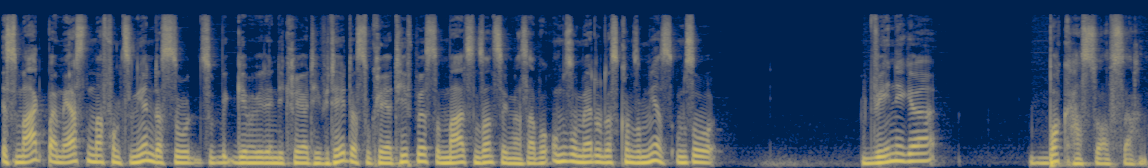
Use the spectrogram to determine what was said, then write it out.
es mag beim ersten Mal funktionieren, dass du, zu, gehen wir wieder in die Kreativität, dass du kreativ bist und malst und sonst irgendwas, aber umso mehr du das konsumierst, umso weniger Bock hast du auf Sachen.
